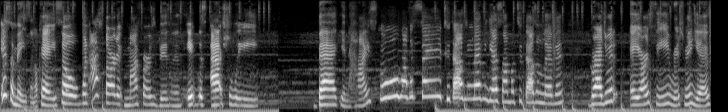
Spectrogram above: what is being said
it's amazing okay so when i started my first business it was actually back in high school i would say 2011 yes i'm a 2011 graduate ARC richmond yes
